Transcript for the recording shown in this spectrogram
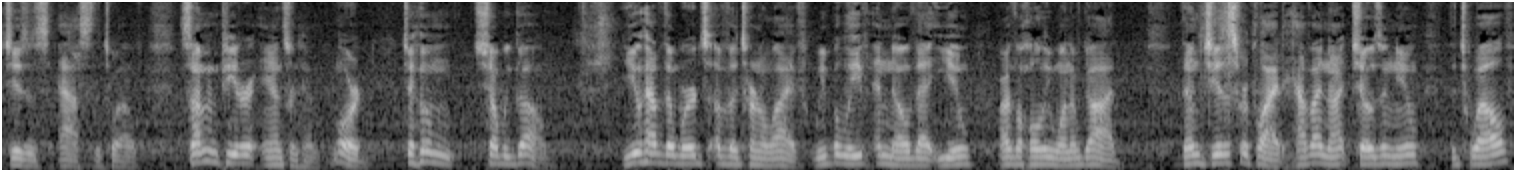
Jesus asked the twelve. Simon Peter answered him, Lord, to whom shall we go? You have the words of eternal life. We believe and know that you are the Holy One of God. Then Jesus replied, Have I not chosen you, the twelve?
